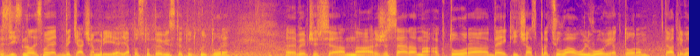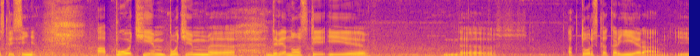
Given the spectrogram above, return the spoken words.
здійснилась моя дитяча мрія. Я поступив в інститут культури, е, вивчився на режисера, на актора. Деякий час працював у Львові актором в театрі Воскресіння. А потім, потім е, 90-ті і е, акторська кар'єра і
